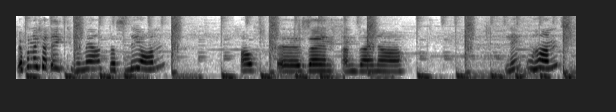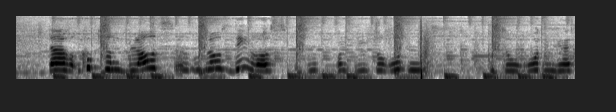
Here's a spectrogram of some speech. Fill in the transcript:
Wer von euch hat eigentlich bemerkt, dass Leon auf äh, sein, an seiner linken Hand Da guckt so ein blaues, äh, so ein blaues Ding raus. Und, und mit so roten. Mit so roten, wie heißt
